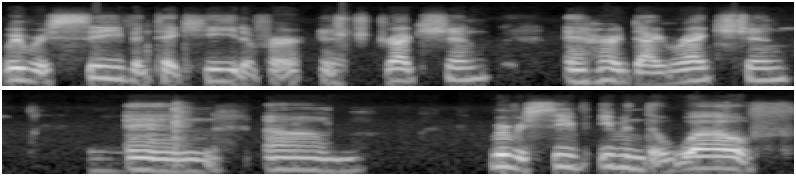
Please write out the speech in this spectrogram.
We receive and take heed of her instruction and her direction. And um, we receive even the wealth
